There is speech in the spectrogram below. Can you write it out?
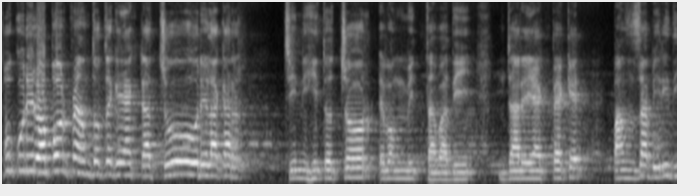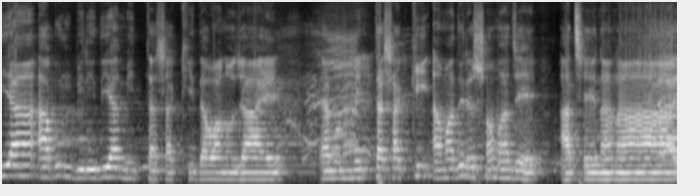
পুকুরের অপর প্রান্ত থেকে একটা চোর এলাকার চিহ্নিত চোর এবং মিথ্যাবাদী, যারে এক প্যাকেট পাঞ্জা বিড়ি দিয়া, আবুল বিড়ি দিয়া মিথ্যা সাক্ষী দেওয়ানো যায়। এমন মিথ্যা সাক্ষী আমাদের সমাজে আছে না নাই?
